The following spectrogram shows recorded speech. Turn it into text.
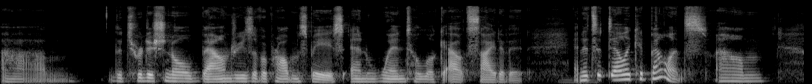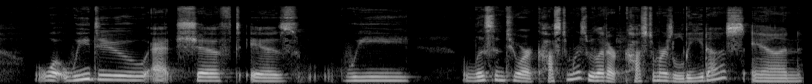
um, the traditional boundaries of a problem space and when to look outside of it. And it's a delicate balance. Um, what we do at Shift is we listen to our customers. We let our customers lead us and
